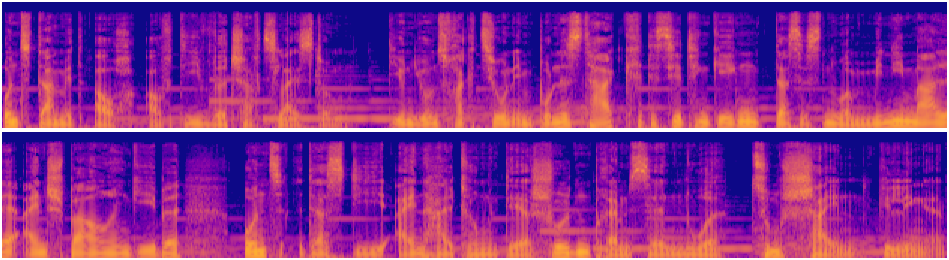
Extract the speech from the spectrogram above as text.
und damit auch auf die Wirtschaftsleistung. Die Unionsfraktion im Bundestag kritisiert hingegen, dass es nur minimale Einsparungen gebe und dass die Einhaltung der Schuldenbremse nur zum Schein gelinge.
